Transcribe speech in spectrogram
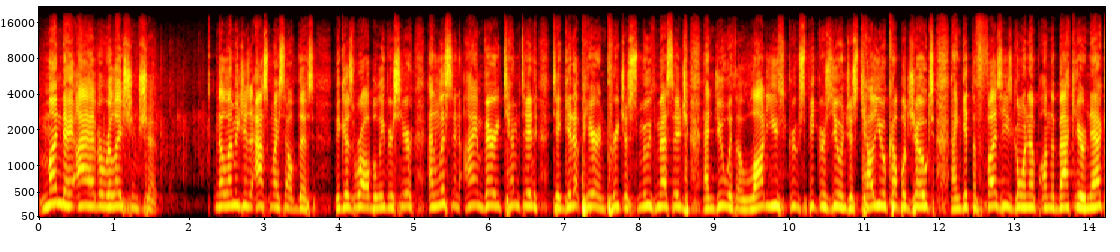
Monday, I have a relationship. Now, let me just ask myself this because we're all believers here. And listen, I am very tempted to get up here and preach a smooth message and do what a lot of youth group speakers do and just tell you a couple jokes and get the fuzzies going up on the back of your neck.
